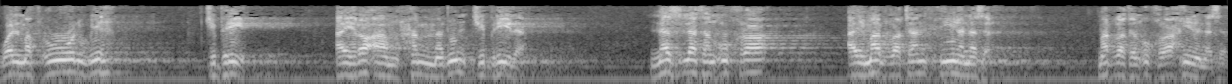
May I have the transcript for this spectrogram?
والمفعول به جبريل. أي رأى محمد جبريل نزلة أخرى أي مرة حين نزل. مرة أخرى حين نزل.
